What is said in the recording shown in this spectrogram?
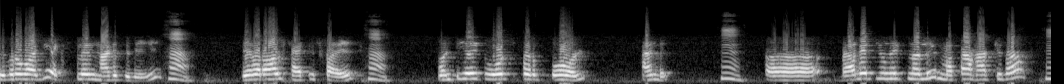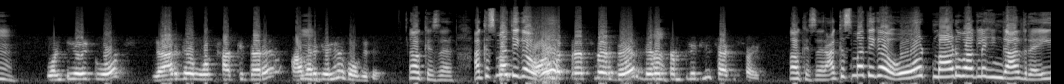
ವಿವರವಾಗಿ ಎಕ್ಸ್ಪ್ಲೈನ್ ಮಾಡಿದ್ವಿ. They were all satisfied twenty eight votes per poll and ballot ಯೂನಿಟ್ನಲ್ಲಿ ಮತ ಹಾಕಿದ ಟ್ವೆಂಟಿ ಏಟ್ ವೋಟ್ಸ್ ಯಾರಿಗೆ ವೋಟ್ ಹಾಕಿದ್ದಾರೆ ಅವರಿಗೆ ಹೋಗಿದೆ. ಓಕೆ ಸರ್ ಅಕಸ್ಮಾತ್ ಈಗ press completely satisfied okay sir ಅಕಸ್ಮಾತ್ ಈಗ ವೋಟ್ ಮಾಡುವಾಗಲೇ ಹಿಂಗಾದ್ರೆ ಈ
